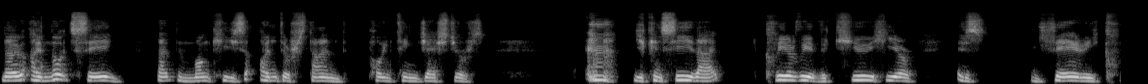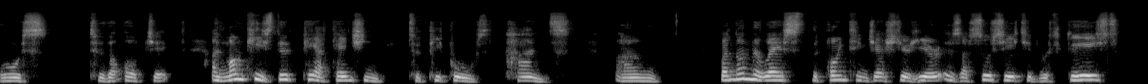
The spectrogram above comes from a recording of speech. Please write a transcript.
Now, I'm not saying that the monkeys understand pointing gestures. you can see that clearly the cue here is very close to the object. And monkeys do pay attention to people's hands. Um, but nonetheless, the pointing gesture here is associated with gaze.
